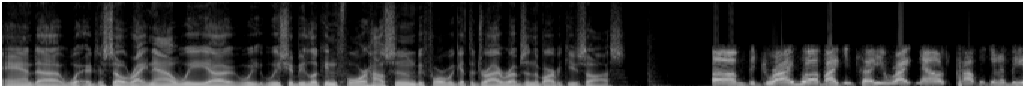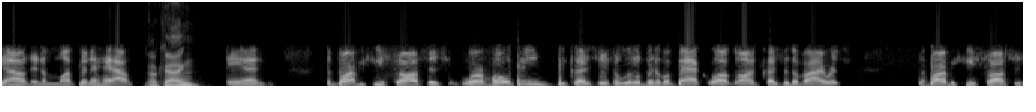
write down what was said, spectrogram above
And uh, so, right now, we, uh, we we should be looking for how soon before we get the dry rubs and the barbecue sauce. Um, the dry rub, I can tell you right now, is probably going to be out in a month and a half. Okay. And the barbecue sauces, we're hoping because there's a little bit of a backlog on because of the virus. The barbecue sauces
